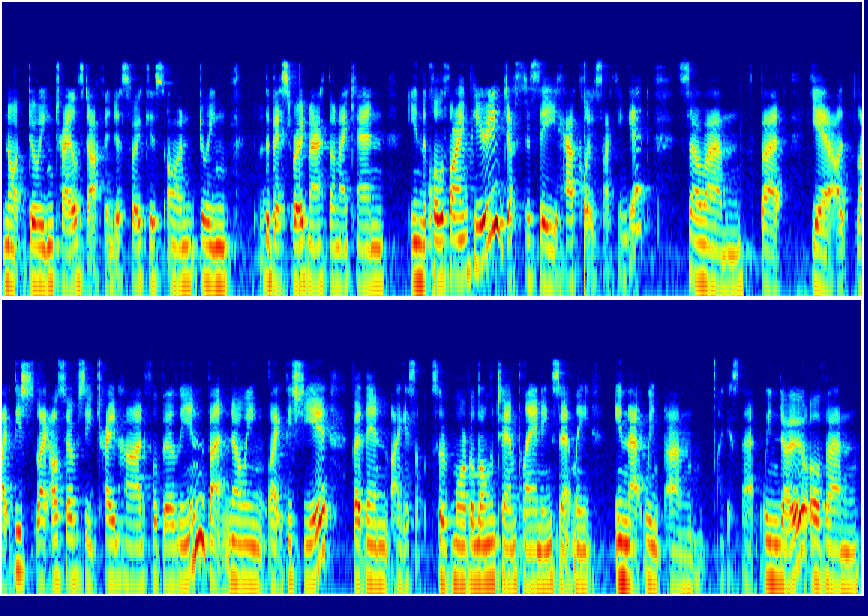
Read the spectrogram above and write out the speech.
not doing trail stuff and just focus on doing the best road marathon I can in the qualifying period just to see how close I can get. So um but yeah, I, like this, like I also obviously train hard for Berlin, but knowing like this year, but then I guess sort of more of a long term planning, certainly in that win, um, I guess that window of um,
